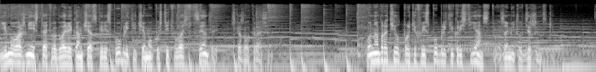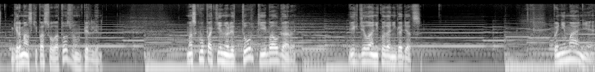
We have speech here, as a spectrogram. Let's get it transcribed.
Ему важнее стать во главе Камчатской республики, чем упустить власть в центре, сказал Красин. Он обратил против республики крестьянство, заметил Дзержинский. Германский посол отозван в Берлин. Москву покинули турки и болгары. Их дела никуда не годятся. Понимание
